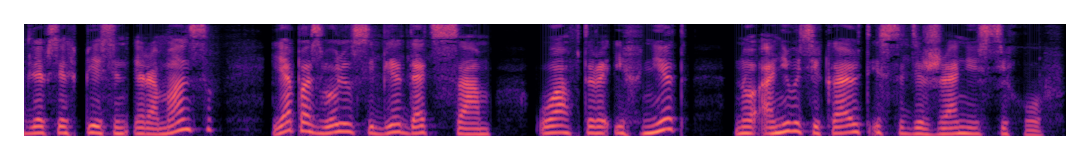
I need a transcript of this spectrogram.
для всех песен и романсов я позволил себе дать сам, у автора их нет, но они вытекают из содержания стихов.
